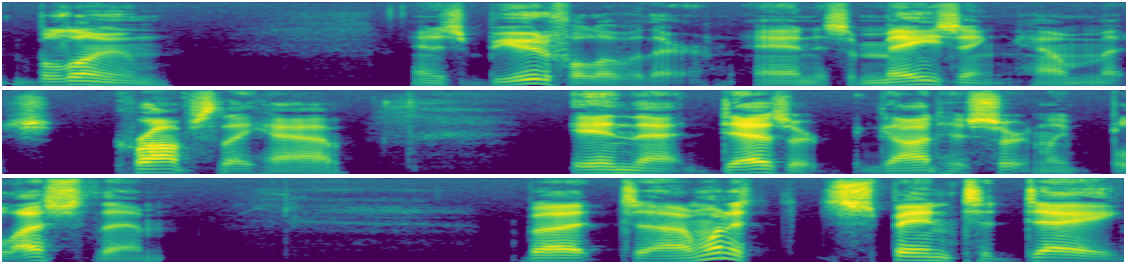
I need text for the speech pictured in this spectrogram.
bloom, and it's beautiful over there. And it's amazing how much crops they have in that desert. God has certainly blessed them. But uh, I want to spend today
